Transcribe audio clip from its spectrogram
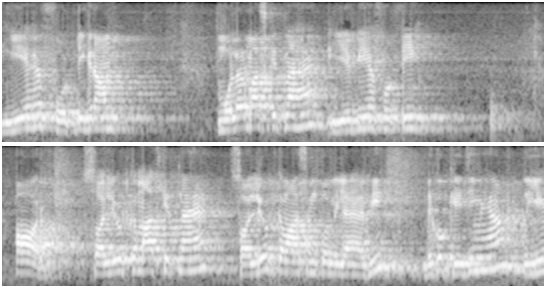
ये है 40 ग्राम मोलर मास कितना है? ये भी है 40 और सॉल्यूट का मास कितना है? सॉल्यूट का मास हमको मिला है अभी, देखो केजी में है तो ये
